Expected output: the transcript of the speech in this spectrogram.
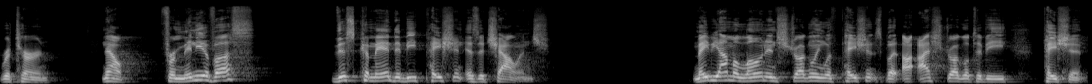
return. Now, for many of us, this command to be patient is a challenge. Maybe I'm alone in struggling with patience, but I, I struggle to be patient.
